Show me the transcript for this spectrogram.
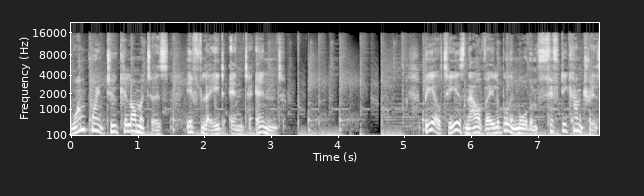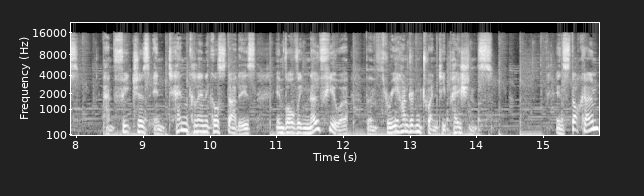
1.2 kilometers if laid end to end. BLT is now available in more than 50 countries and features in 10 clinical studies involving no fewer than 320 patients. In Stockholm,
